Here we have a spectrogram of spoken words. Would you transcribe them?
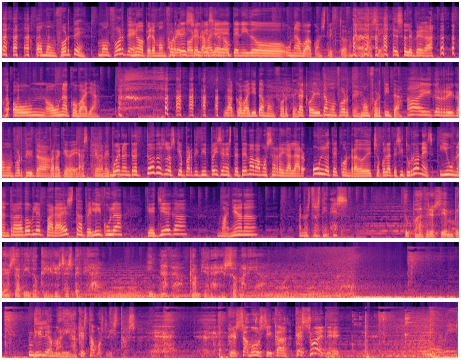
¿O Monforte? Monforte. No, pero Monforte Hombre, si hubiese caballo, ¿no? tenido una boa constrictor. Algo así. Eso le pega. o, un, o una cobaya. La coballita Monforte. La coballita Monforte. Monfortita. Ay, qué rica Monfortita. Para que veas. Qué bonito. Bueno, entre todos los que participéis en este tema vamos a regalar un lote conrado de chocolates y turrones y una entrada doble para esta película que llega mañana a nuestros cines. Tu padre siempre ha sabido que eres especial. Y nada cambiará eso, María. Dile a María que estamos listos. Que esa música, que suene. Harry,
